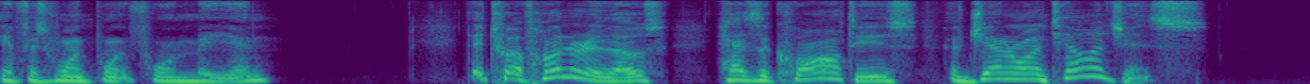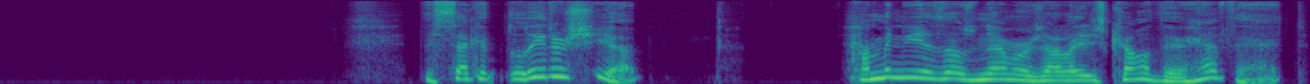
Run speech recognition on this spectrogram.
if it's 1.4 million? That 1,200 of those has the qualities of general intelligence. The second, leadership. How many of those numbers our ladies called there have that?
